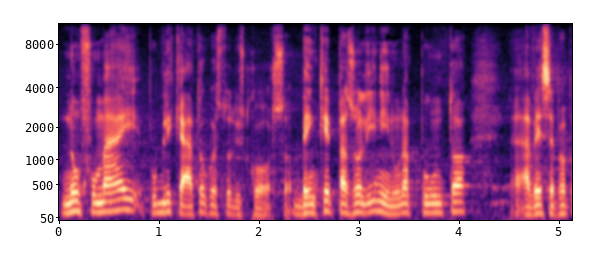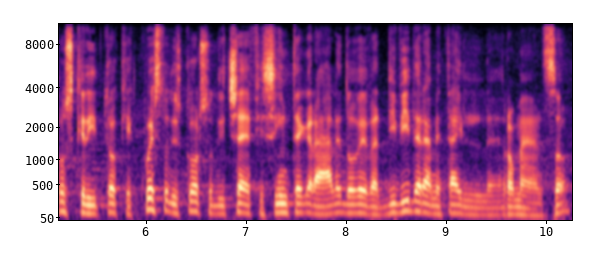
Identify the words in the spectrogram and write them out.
non fu mai pubblicato questo discorso, benché Pasolini in un appunto eh, avesse proprio scritto che questo discorso di Cefis integrale doveva dividere a metà il romanzo.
